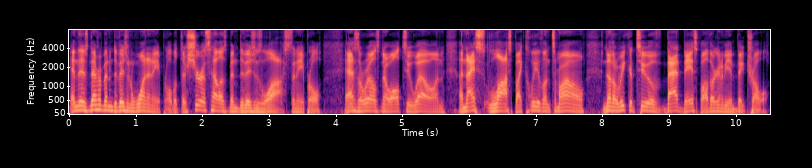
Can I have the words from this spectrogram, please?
and there's never been a Division won in April, but there sure as hell has been divisions lost in April, as the Royals know all too well. And a nice loss by Cleveland tomorrow, another week or two of bad baseball, they're going to be in big trouble.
